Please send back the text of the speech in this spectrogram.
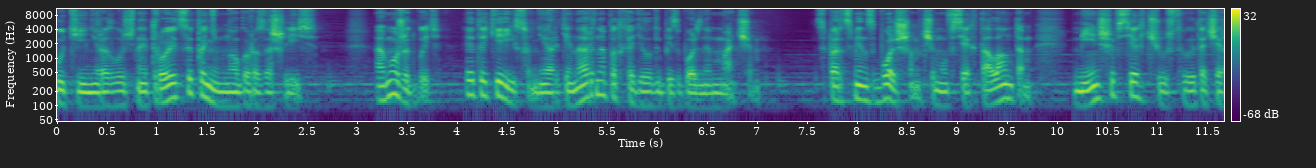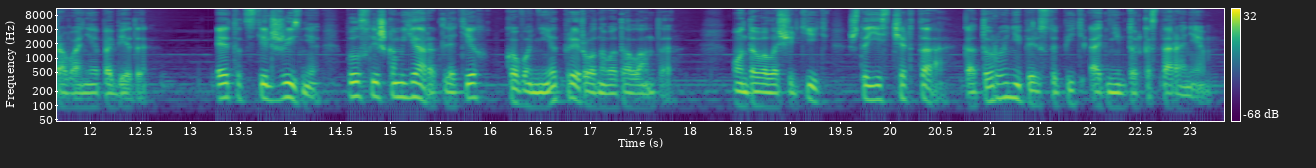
Пути неразлучной троицы понемногу разошлись. А может быть, это Кирису неординарно подходил к бейсбольным матчам. Спортсмен с большим, чем у всех талантом, меньше всех чувствует очарование победы. Этот стиль жизни был слишком ярок для тех, у кого нет природного таланта. Он давал ощутить, что есть черта, которую не переступить одним только старанием.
